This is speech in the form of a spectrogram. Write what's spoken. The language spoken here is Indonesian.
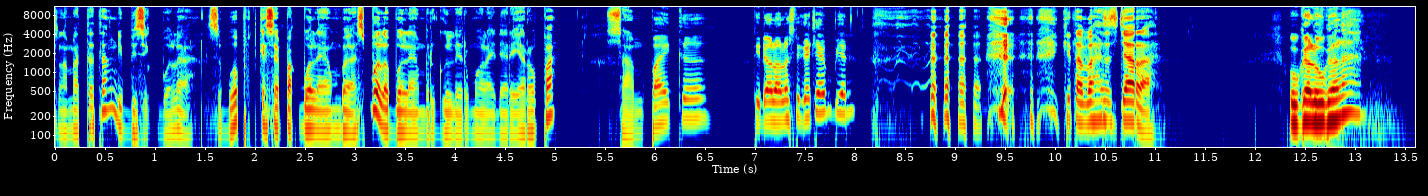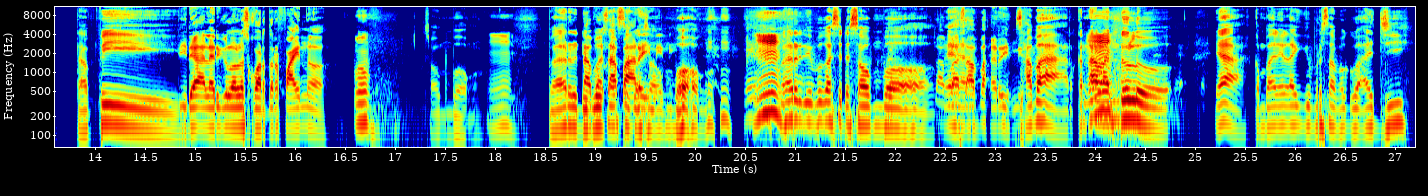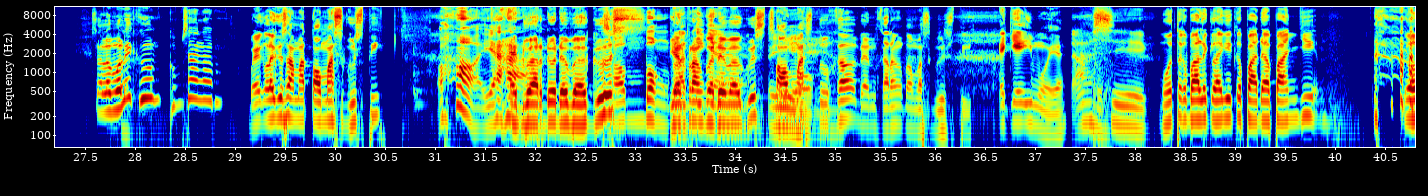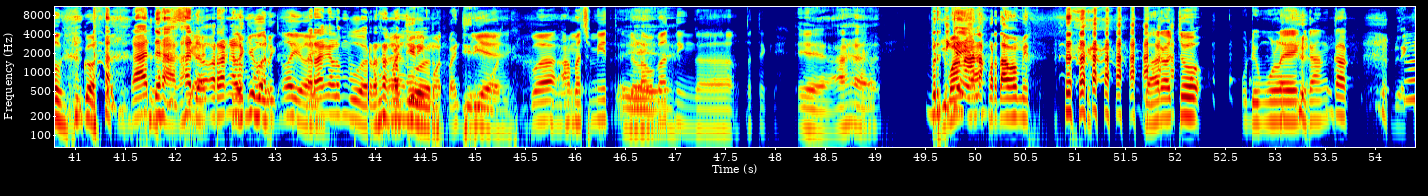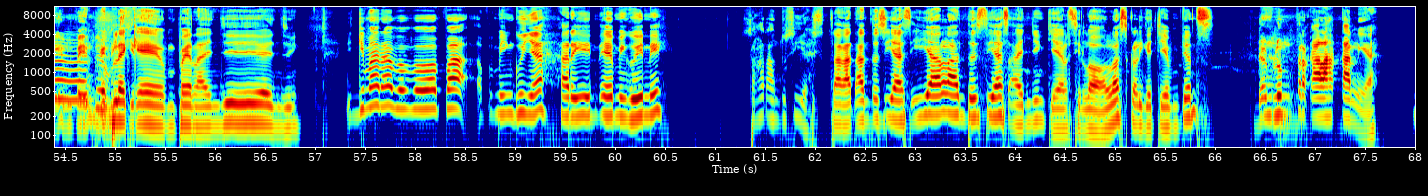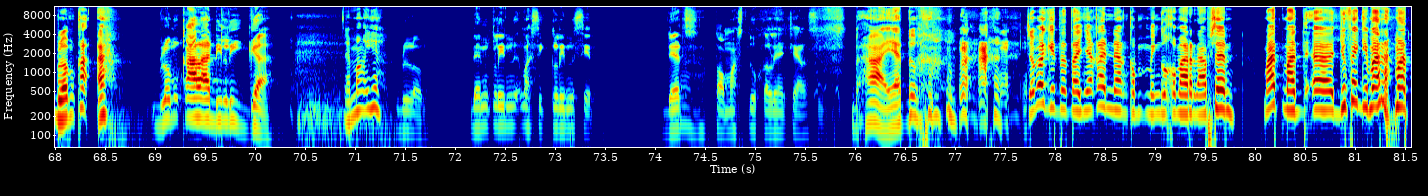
Selamat datang di Bisik Bola, sebuah podcast sepak bola yang bahas bola-bola yang bergulir mulai dari Eropa. Sampai ke tidak lolos Liga Champion. Kita bahas secara, Ugal-ugalan. tapi Tidak lagi lolos quarter final. Hmm. sombong. Hmm. Baru dibuka apa sudah hari ini sombong. Baru dibuka sudah sombong. Apa hari ini? Sabar, kenalan dulu. Ya, kembali lagi bersama gua Aji. Assalamualaikum. Waalaikumsalam. Baik lagi sama Thomas Gusti. Oh ya. Eduardo udah bagus. Sombong Gianfranco udah bagus. Iya. Thomas Tuchel dan sekarang Thomas Gusti. Eke Imo ya. Asik. Mau terbalik lagi kepada Panji. Oh, gua. Nggak ada, nggak ada. Orangnya Lagi lembur. balik. Oh, iya, iya. Orangnya lembur, orang Panji lembur. remote, Panji Iya, remote. gua Ahmad Smith udah Iya. lama banget nih nggak ngetek ya. Iya, ah. Bertiga Gimana ya? anak pertama, Mit? Bara, Cuk. Udah mulai ngangkak. Black campaign. Black campaign anjing, anjing. Gimana Bapak-bapak minggunya hari eh minggu ini? Sangat antusias Sangat antusias. Iyalah antusias anjing Chelsea lolos ke Liga Champions. dan belum terkalahkan ya. Belum kak ah? Belum kalah di liga. Emang iya? Belum. Dan clean masih clean sheet. That's Thomas Tuchelnya Chelsea. Bahaya tuh. Coba kita tanyakan yang ke- minggu kemarin absen. Mat, Mat eh, Juve gimana, Mat?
